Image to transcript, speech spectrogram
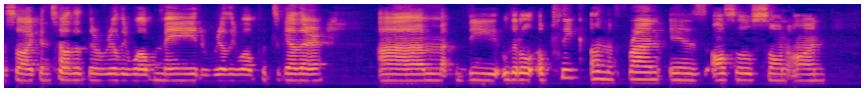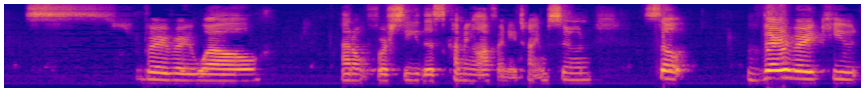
So I can tell that they're really well made, really well put together. Um, the little applique on the front is also sewn on very, very well. I don't foresee this coming off anytime soon. So, very, very cute.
